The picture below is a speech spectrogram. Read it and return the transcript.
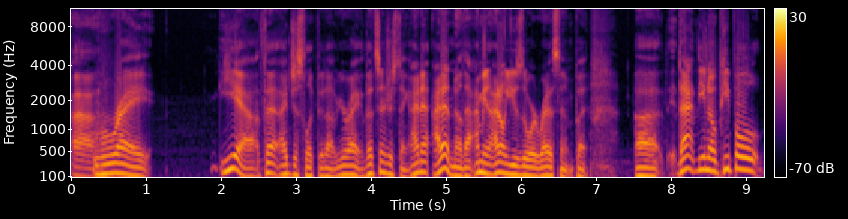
Right. Yeah, that I just looked it up. You're right. That's interesting. I, I didn't know that. I mean, I don't use the word reticent, but uh, that you know, people.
